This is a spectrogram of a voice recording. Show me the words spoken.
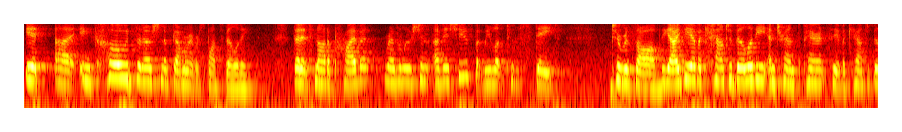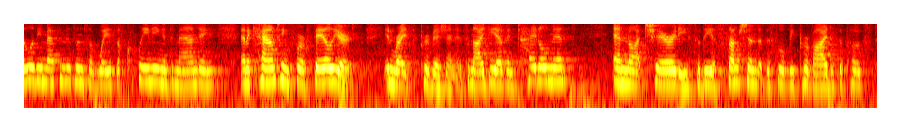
It uh, encodes the notion of government responsibility that it's not a private resolution of issues, but we look to the state to resolve. The idea of accountability and transparency, of accountability mechanisms, of ways of claiming and demanding and accounting for failures in rights provision. It's an idea of entitlement and not charity. So the assumption that this will be provided as opposed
